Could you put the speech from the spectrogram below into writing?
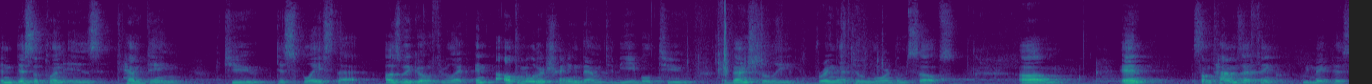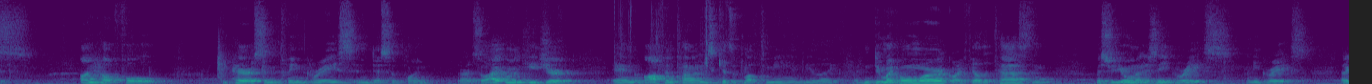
and discipline is tempting to displace that as we go through life. And ultimately, we're training them to be able to eventually bring that to the Lord themselves. Um, and sometimes I think we make this unhelpful comparison between grace and discipline. All right, so I, am a teacher, and oftentimes kids will come up to me and be like, I didn't do my homework, or I failed a test, and Mr. Yeoman, I just need grace. I need grace. I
